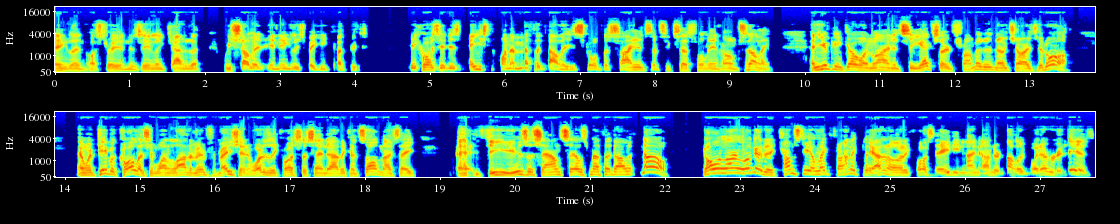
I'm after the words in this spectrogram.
England, Australia, New Zealand, Canada. We sell it in English-speaking countries because it is based on a methodology. It's called the science of successful in-home selling, and you can go online and see excerpts from it at no charge at all. And when people call us and want a lot of information, what does it cost to send out a consultant? I say, uh, do you use a sound sales methodology? No. Go online, look at it. It comes to you electronically. I don't know what it costs, $80, $900, whatever it is.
